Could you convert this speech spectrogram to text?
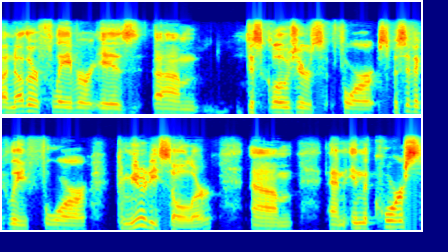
another flavor is um, disclosures for specifically for community solar. Um, and in the course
